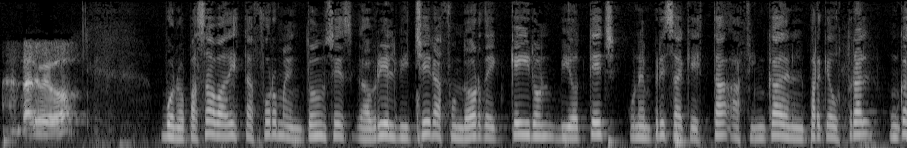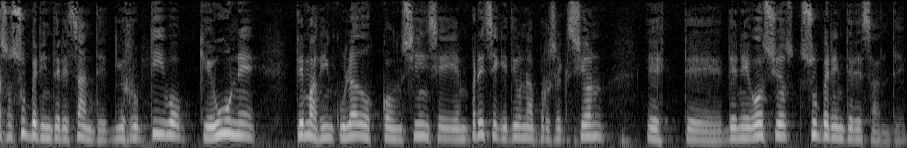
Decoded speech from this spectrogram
Hasta luego. Bueno, pasaba de esta forma entonces Gabriel Bichera, fundador de Keiron Biotech, una empresa que está afincada en el Parque Austral, un caso súper interesante, disruptivo, que une temas vinculados con ciencia y empresa y que tiene una proyección este, de negocios súper interesante.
